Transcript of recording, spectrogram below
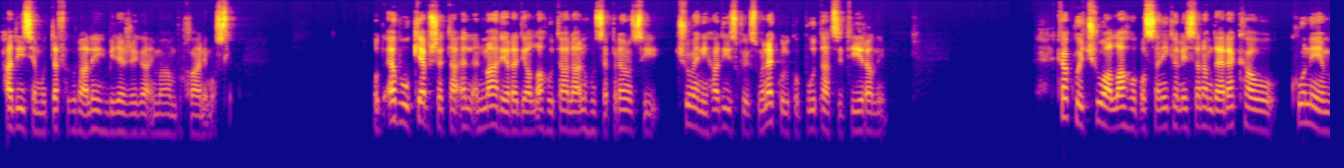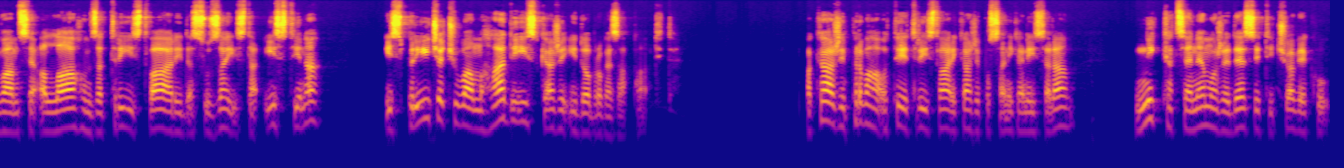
Hadis je mutafakun alejhi bilježe ga imam Buhari Muslim. Od Ebu Kepšeta el Enmari radijallahu ta'ala anhu se prenosi čuveni hadis koji smo nekoliko puta citirali. kako je čuo Allahu poslanika ali nam da je rekao kunem vam se Allahom za tri stvari da su zaista istina, ispričat ću vam hadis, kaže i dobro ga zapamtite. Pa kaže prva od te tri stvari, kaže poslanika ali nam, nikad se ne može desiti čovjeku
